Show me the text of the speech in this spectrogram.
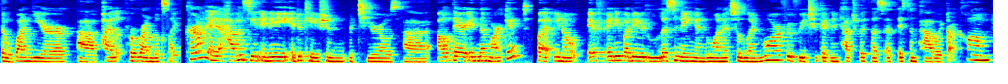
the one year uh, pilot program looks like. Currently, I haven't seen any education materials uh, out there in the market, but you know, if anybody listening and wanted to learn more, feel free to get in touch with us at isempower.com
